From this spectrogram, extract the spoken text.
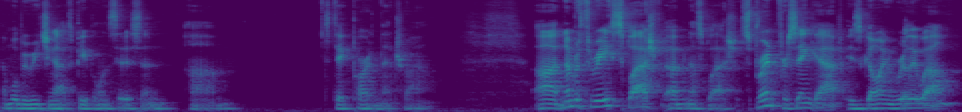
and we'll be reaching out to people in Ciitizen um, take part in that trial. Uh, number three, Splash, um, not Splash, Sprint for SYNGAP is going really well.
